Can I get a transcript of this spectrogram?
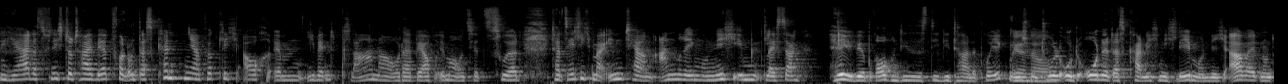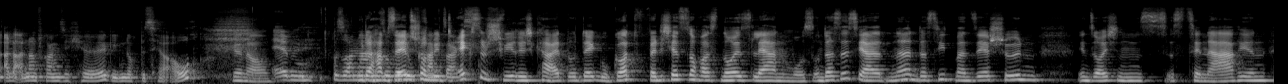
Ja, das finde ich total wertvoll. Und das könnten ja wirklich auch ähm, Eventplaner oder wer auch immer uns jetzt zuhört, tatsächlich mal intern anregen und nicht eben gleich sagen, hey, wir brauchen dieses digitale Projektmanagement-Tool genau. und ohne das kann ich nicht leben und nicht arbeiten und alle anderen fragen sich, hä, ging doch bisher auch. Genau. Ähm, Oder haben so, selbst schon mit Excel Schwierigkeiten und denken, oh Gott, wenn ich jetzt noch was Neues lernen muss. Und das ist ja, ne, das sieht man sehr schön in solchen Szenarien,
